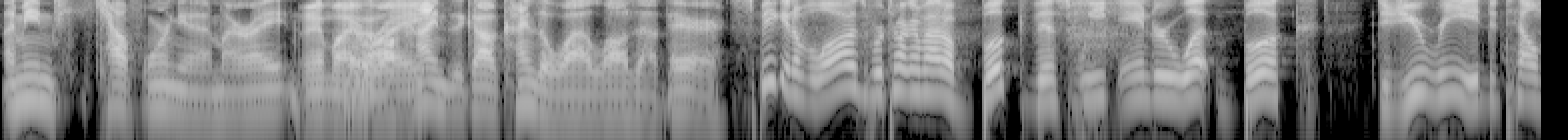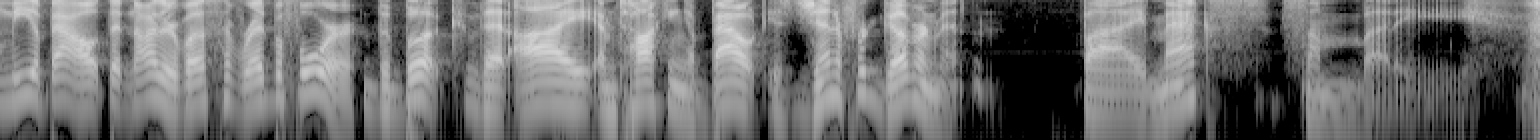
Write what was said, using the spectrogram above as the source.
I mean California. Am I right? Am I right? All kinds, got all kinds of wild laws out there. Speaking of laws, we're talking about a book this week. Andrew, what book did you read to tell me about that neither of us have read before? The book that I am talking about is Jennifer Government by Max somebody.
